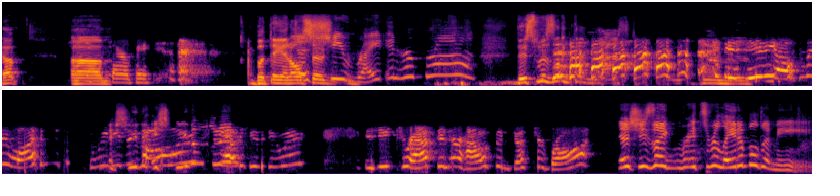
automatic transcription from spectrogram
yep. She needs some Um therapy. but they had Does also she write in her bra? this was like the last Is she the only one? We Is need she to the- call is she the See how she's doing? Is she trapped in her house in just her bra? Yeah, she's like, it's relatable to me.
